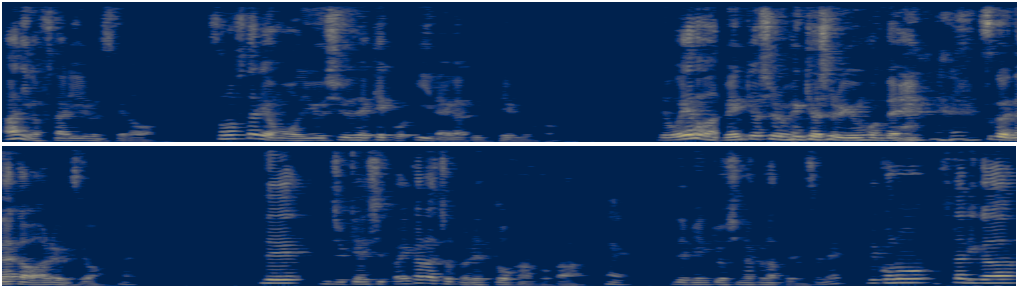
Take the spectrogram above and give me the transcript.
兄が二人いるんですけど、その二人はもう優秀で結構いい大学行ってるよと。で、親は勉強しろ勉強しろ言うもんで、すごい仲悪いんですよ。で、受験失敗からちょっと劣等感とか、いで勉強しなくなってるんですよね。で、この二人が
